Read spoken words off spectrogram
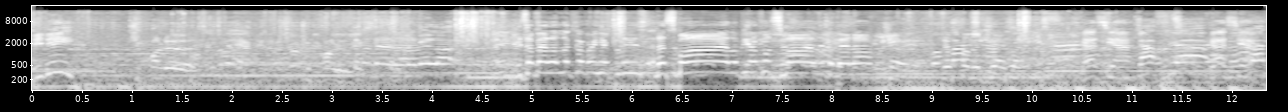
Didi, tu prends le. Tu prends le texte. Isabella. Isabella, look over here, please, and a smile, a beautiful smile, Isabella. Just for the dress. Gracias. Gracias.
